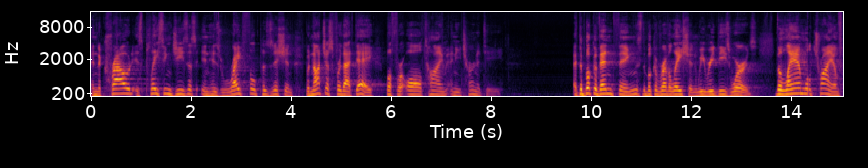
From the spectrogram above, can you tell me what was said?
And the crowd is placing Jesus in his rightful position, but not just for that day, but for all time and eternity. At the book of End Things, the book of Revelation, we read these words The Lamb will triumph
